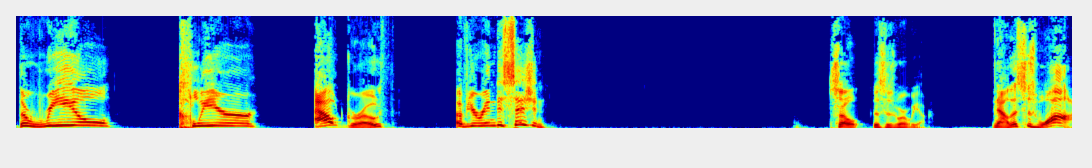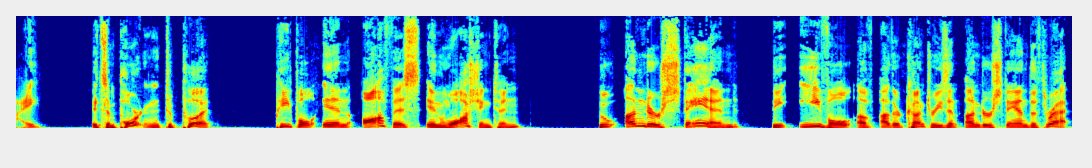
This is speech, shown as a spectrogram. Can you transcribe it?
the real clear outgrowth of your indecision. So this is where we are. Now, this is why it's important to put people in office in Washington who understand the evil of other countries and understand the threat.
